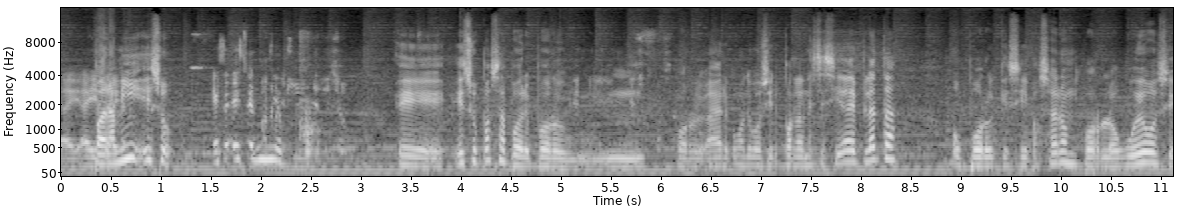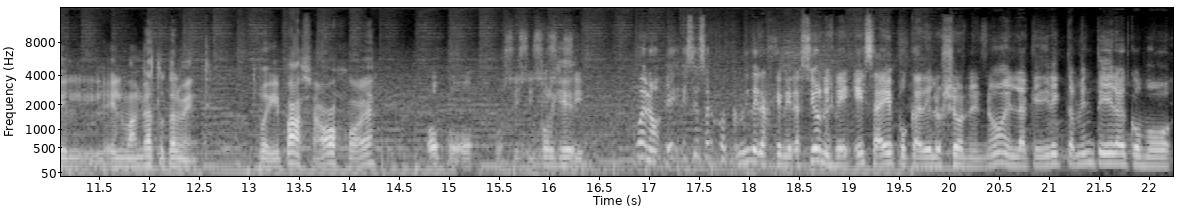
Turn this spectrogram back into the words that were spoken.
ahí- ahí Para está. mí eso Ese, ese es mi opinión. eh, eso pasa por, por, mm, por, a ver, ¿cómo te puedo decir? ¿Por la necesidad de plata o porque se pasaron por los huevos el, el manga totalmente? Porque pasa, ojo, eh. Ojo, ojo, sí, sí, sí. Porque- sí, sí. Bueno, e- ese es algo también de las generaciones de esa época de los shonen, ¿no? En la que directamente era como,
